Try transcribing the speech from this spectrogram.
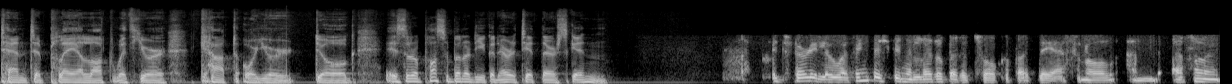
tend to play a lot with your cat or your dog, is there a possibility you could irritate their skin? It's very low. I think there's been a little bit of talk about the ethanol, and ethanol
